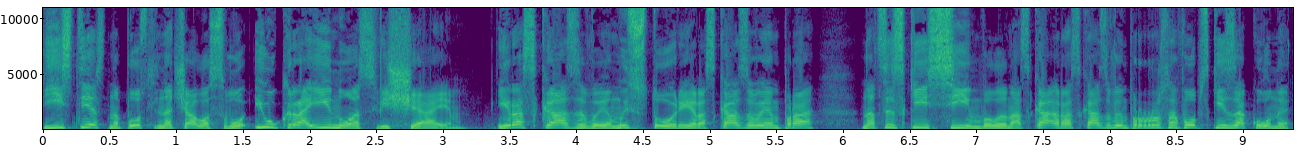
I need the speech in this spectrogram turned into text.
Естественно, после начала СВО и Украину освещаем. И рассказываем истории, рассказываем про нацистские символы, рассказываем про русофобские законы,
